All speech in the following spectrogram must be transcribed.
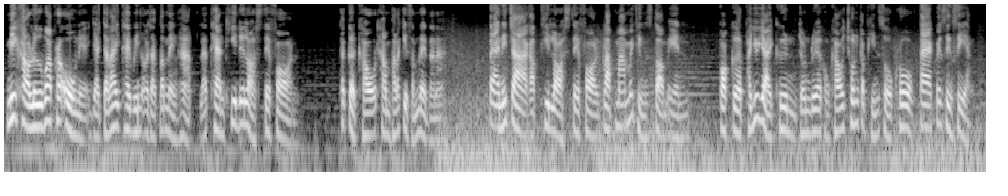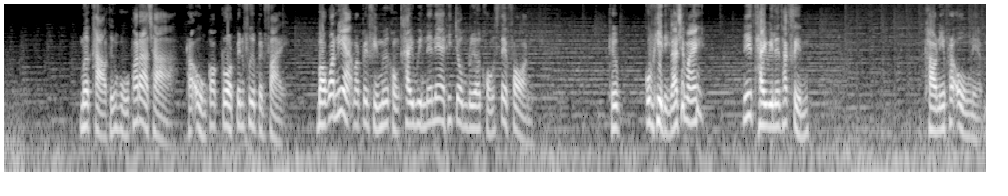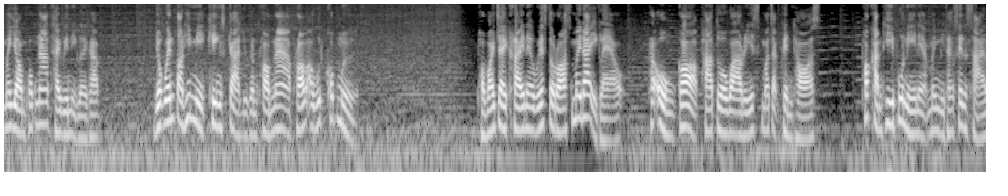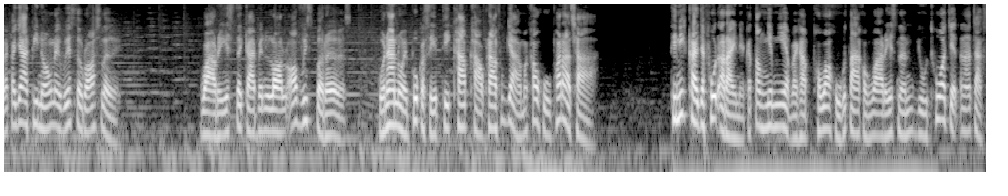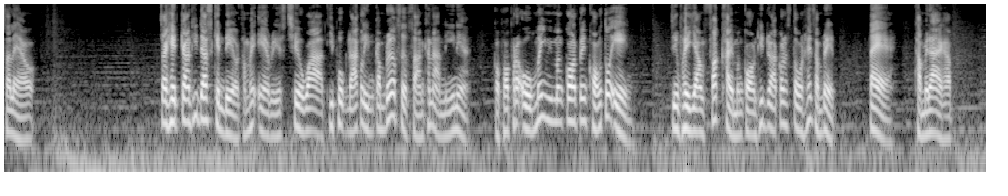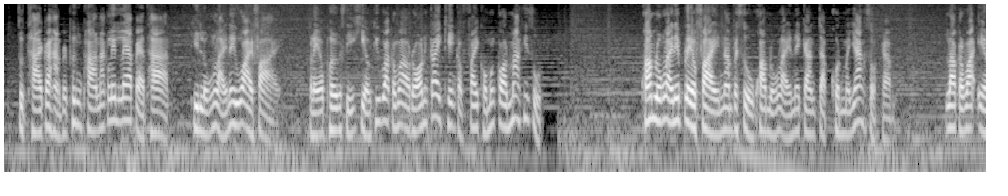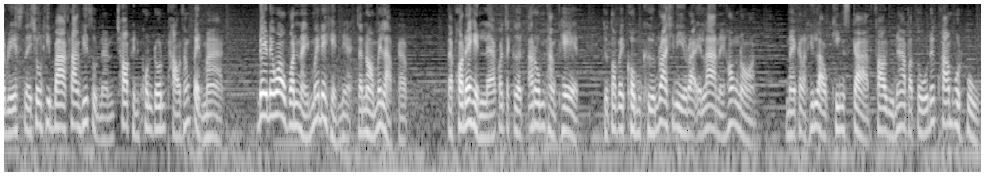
มีข่าวลือว่าพระองค์เนี่ยอยากจะไล่ไทวินออกจากตำแหน่งหัดและแทนที่ด้วยลอร์ดสเตฟานถ้าเกิดเขาทำภารกิจสำเร็จนะนะแต่อันนี้จาครับที่ลอร์ดสเตฟานกลับมาไม่ถึงสตอมเอน ก็เกิดพายุใหญ่ขึ้นจนเรือของเขาชนกับหินโสโครกแตกเป็นเสี่ยงๆเมื่อข่าวถึงหูพระราชา พระองค์ก็โกรธเป็นฟืนเป็นไฟ บอกว่าเนี่ยมันเป็นฝีมือของไทวินแน่ๆที่จมเรือของสเตฟานคือกูผิดอีกแล้วใช่ไหมนี่ไทวินหรือทักษิณคราวนี้พระองค์เนี่ยไม่ยอมพบหน้าไทวินอีกเลยครับ ยกเว้นตอนที่มีคิงส์การ์ดอยู่กันพร้อมหน้าพร้อมอาวุธครบมือ พอไว้ใจใครในเวสตอรอสไม่ได้อีกแล้ว ระองค์ก็พาตัววาริสมาจากเพนทอส เพราะขันทีผู้นี้เนี่ยไม่มีทั้งเส้นสายและก็ญาติพี่น้องในเวสเตอรอสเลย วาริสได้กลายเป็น Lord of Whisperers หัวหน้าหน่วยผู้กระซิบที่คาบข่าวคราวทุกอย่างมาเข้าหูพระราชา ทีนี้ใครจะพูดอะไรเนี่ยก็ต้องเงียบๆไปครับ เพราะว่าหูตาของวาริสนั้นอยู่ทั่วเจ็ดอาณาจักรซะแล้ว จากเหตุการณ์ที่ดัสเคนเดลทำให้เอริสเชื่อว่าที่พวกดาร์กลินกำเริบเสบสารขนาดนี้เนี่ย ก็เพราะพระองค์ไม่มีมังกรเป็นของตัวเอง จึงพยายามฟักไข่มังกรที่ดราก้อนสโตนให้สำเร็จ แต่ทำไม่ได้ครับ สุดท้ายก็หันไปพึ่งพานักเล่นแร่แปรธาตุที่หลงไหลใน Wi-Fi เปลวเพลิงสีเขียวที่ว่ากันว่าร้อนใกล้เคียงกับไฟของมังกรมากที่สุด ความหลงไหลในเปลวไฟนำไปสู่ความหลงไหลในการจับคนมาย่างสดครับเล่ากันว่าเอริสในช่วงที่บ้าคลั่งที่สุดนั้น ชอบเห็นคนโดนเผาทั้งเป็ดมาก เรียกได้ว่าวันไหนไม่ได้เห็นเนี่ยจะนอนไม่หลับครับ แต่พอได้เห็นแล้วก็จะเกิดอารมณ์ทางเพศ จนต้องไปข่มขืนราชินีราเอล่าในห้องนอน ในขณะที่เหล่าคิงส์การ์ดเฝ้าอยู่หน้าประตูด้วยความหดหู่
